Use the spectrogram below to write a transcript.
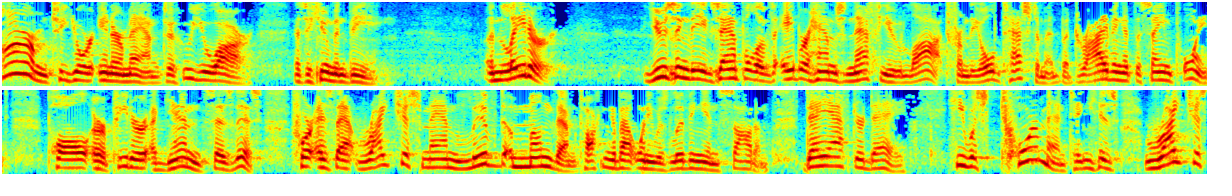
harm to your inner man, to who you are as a human being. And later, using the example of Abraham's nephew Lot from the Old Testament, but driving at the same point, Paul or Peter again says this, "For as that righteous man lived among them, talking about when he was living in Sodom, day after day, he was tormenting his righteous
